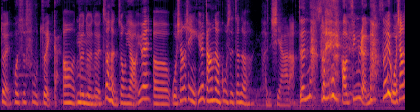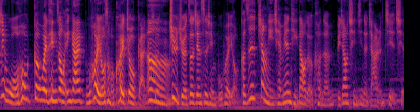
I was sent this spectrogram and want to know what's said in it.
对，或是负罪感。哦，对对对，嗯、这很重要，因为呃，我相信，因为刚刚那个故事真的很瞎啦，真的，所以好惊人啊！所以我相信我或各位听众应该不会有什么愧疚感，嗯，拒绝这件事情不会有。可是像你前面提到的，可能比较亲近的家人借钱，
